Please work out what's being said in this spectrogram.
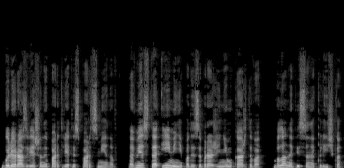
были развешаны портреты спортсменов. Вместо имени под изображением каждого была написана кличка.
